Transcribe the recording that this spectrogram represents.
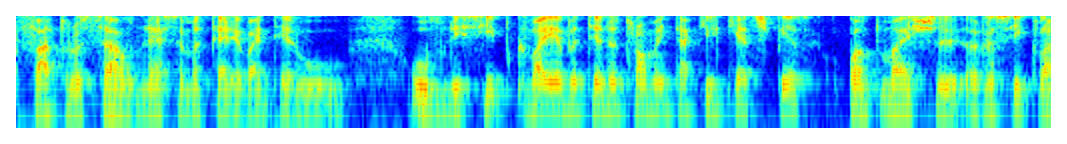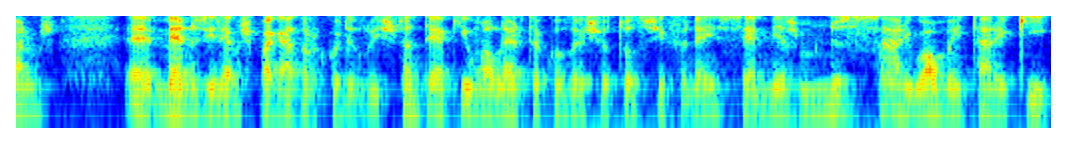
faturação nessa matéria vai ter o, o município, que vai abater naturalmente aquilo que é despesa. Quanto mais eh, reciclarmos, eh, menos iremos pagar da recolha do lixo. Portanto, é aqui um alerta que eu deixo a todos os chifanenses, é mesmo necessário aumentar aqui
